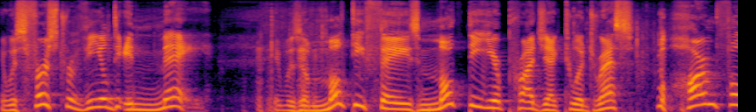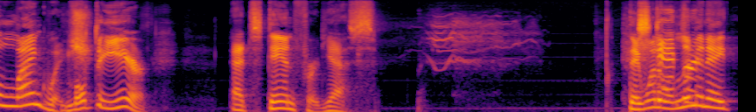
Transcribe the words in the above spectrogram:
It was first revealed in May. It was a multi phase, multi year project to address harmful language. Multi year. At Stanford, yes. They want to eliminate.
